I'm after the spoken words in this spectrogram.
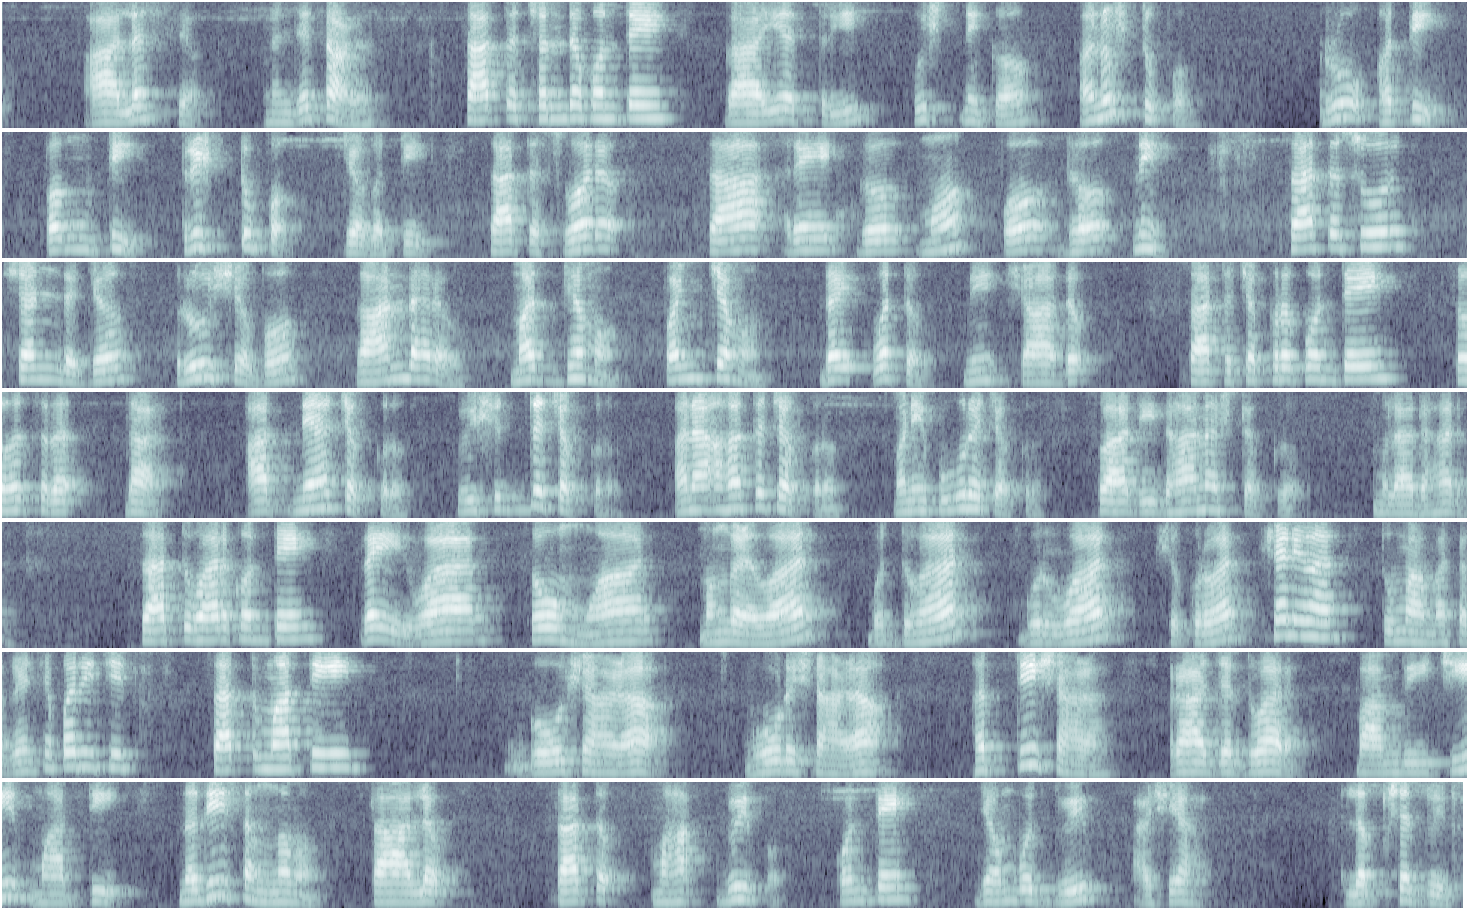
आलस्य म्हणजे चाळस सात छंद कोणते? गायत्री उष्णिक अनुष्टुप रुहती पंक्ती त्रिष्टुप जगती. सात स्वर सा रे ग म प ध नि. सातसूर षण्डज षंडज ऋषभ गांधारव मध्यम पंचम दैवत निषाद. सात चक्र कोणते? सहस्रधार. आज्ञाचक्र विशुद्ध चक्र अनाहत चक्र मणिपूर चक्र स्वाधिधानष्टक्र मुलाधार. सात वार कोणते? रविवार सोमवार मंगळवार बुधवार गुरुवार शुक्रवार शनिवार. तुम्हा आम्हा सगळ्यांचे परिचित. सात माती गोशाळा घोडशाळा हत्तीशाळा राजद्वार बांबीची माती नदी संगम ताल सात महाद्वीप. कोणते? जम्बूद्वीप आशिया लक्षद्वीप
